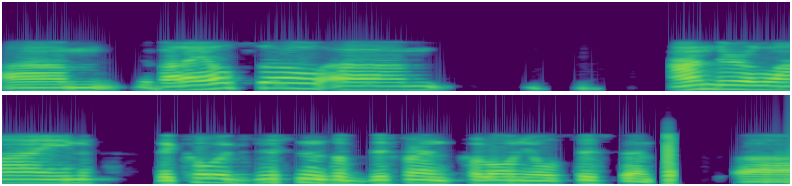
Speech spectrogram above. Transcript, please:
Um, but I also um, underline the coexistence of different colonial systems uh,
